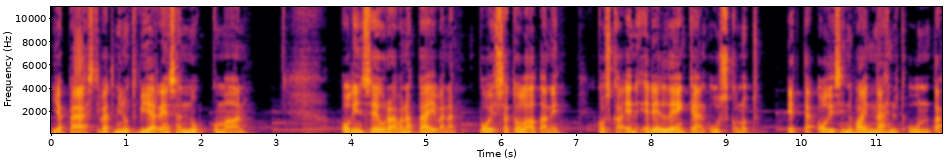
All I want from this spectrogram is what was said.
ja päästivät minut viereensä nukkumaan. Olin seuraavana päivänä poissa tolaltani, koska en edelleenkään uskonut, että olisin vain nähnyt unta.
